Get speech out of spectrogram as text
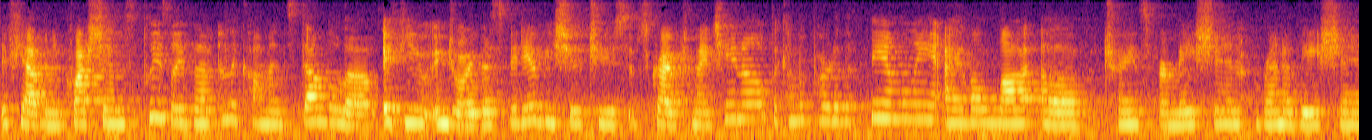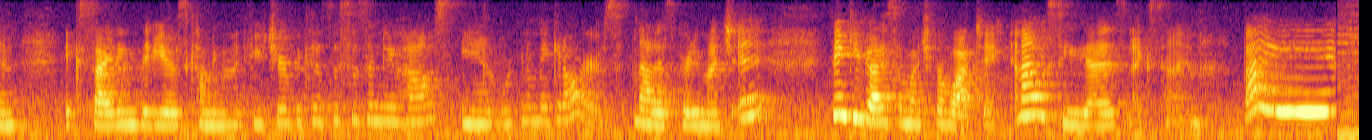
If you have any questions, please leave them in the comments down below. If you enjoyed this video, be sure to subscribe to my channel, become a part of the family. I have a lot of transformation, renovation, exciting videos coming in the future because this is a new house and we're gonna make it ours. That is pretty much it. Thank you guys so much for watching and I will see you guys next time. Bye!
